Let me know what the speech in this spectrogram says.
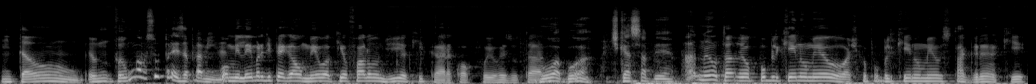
Então, eu, não- foi uma surpresa pra mim, né? Pô, me lembra de pegar o meu aqui, eu falo um dia aqui, cara, qual foi o resultado. Boa, boa. A gente quer saber. Ah, não, tá, eu publiquei no meu, acho que eu publiquei no meu Instagram aqui,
